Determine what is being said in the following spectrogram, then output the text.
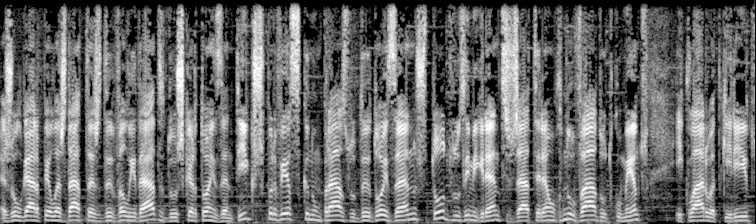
A julgar pelas datas de validade dos cartões antigos, prevê-se que, num prazo de dois anos, todos os imigrantes já terão renovado o documento e, claro, adquirido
